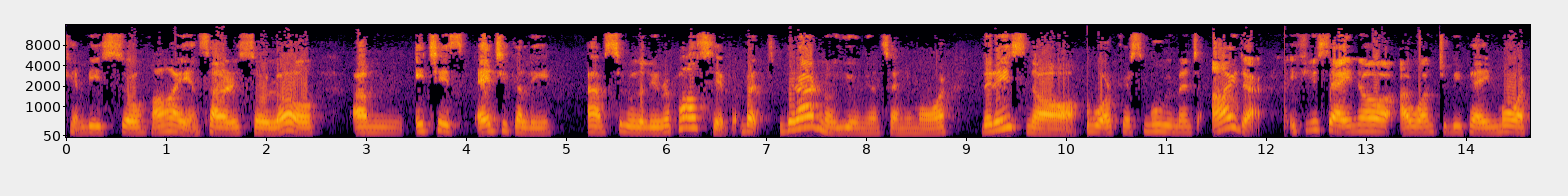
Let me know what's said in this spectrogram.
can be so high and salaries so low, um, it is ethically absolutely repulsive. But there are no unions anymore. There is no workers' movement either. If you say, no, I want to be paid more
